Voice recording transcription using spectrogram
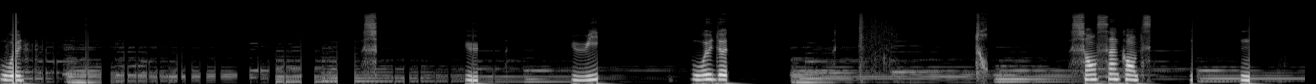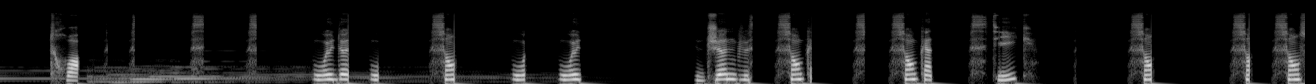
8 8 8 150 3 Wood 100 John 100 104 Stick 100 100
